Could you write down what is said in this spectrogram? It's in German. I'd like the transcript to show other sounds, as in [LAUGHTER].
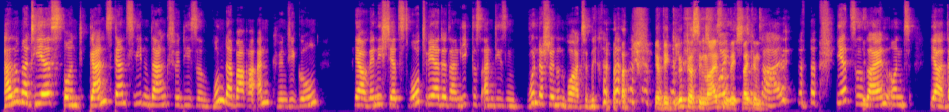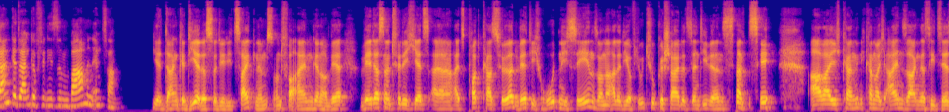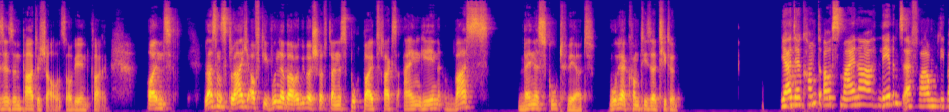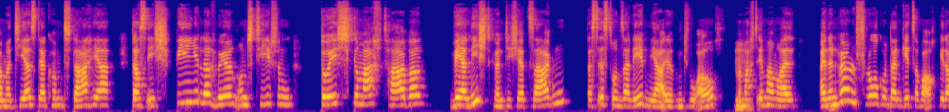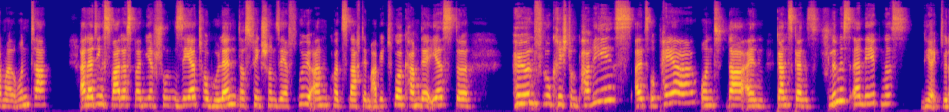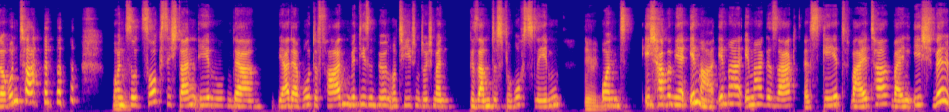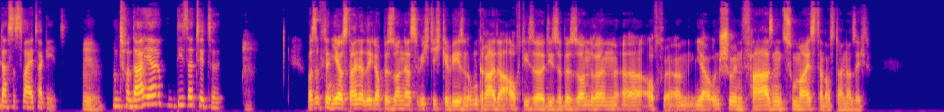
Hallo Matthias und ganz, ganz lieben Dank für diese wunderbare Ankündigung. Ja, wenn ich jetzt rot werde, dann liegt es an diesen wunderschönen Worten. [LAUGHS] ja, wie Glück, dass die meisten sich total [LAUGHS] hier zu sein und ja, danke, danke für diesen warmen Empfang. Ja, danke dir, dass du dir die Zeit nimmst und vor allem, genau, wer, wer das natürlich jetzt äh, als Podcast hört, wird dich rot nicht sehen, sondern alle, die auf YouTube geschaltet sind, die werden es [LAUGHS] dann sehen. Aber ich kann, ich kann euch allen sagen, das sieht sehr, sehr sympathisch aus, auf jeden Fall. Und lass uns gleich auf die wunderbare Überschrift deines Buchbeitrags eingehen. Was, wenn es gut wird? Woher kommt dieser Titel? Ja, der kommt aus meiner Lebenserfahrung, lieber Matthias. Der kommt daher, dass ich viele Höhen und Tiefen durchgemacht habe. Wer nicht, könnte ich jetzt sagen. Das ist unser Leben ja irgendwo auch. Man mhm. macht immer mal einen Höhenflug und dann geht's aber auch wieder mal runter. Allerdings war das bei mir schon sehr turbulent. Das fing schon sehr früh an. Kurz nach dem Abitur kam der erste Höhenflug Richtung Paris als Au pair und da ein ganz, ganz schlimmes Erlebnis. Direkt wieder runter. [LAUGHS] Und mhm. so zog sich dann eben der, ja, der rote Faden mit diesen Höhen und Tiefen durch mein gesamtes Berufsleben. Mhm. Und ich habe mir immer, immer, immer gesagt, es geht weiter, weil ich will, dass es weitergeht. Mhm. Und von daher dieser Titel. Was ist denn hier aus deiner Sicht auch besonders wichtig gewesen, um gerade auch diese, diese besonderen, äh, auch ähm, ja, unschönen Phasen zu meistern aus deiner Sicht?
